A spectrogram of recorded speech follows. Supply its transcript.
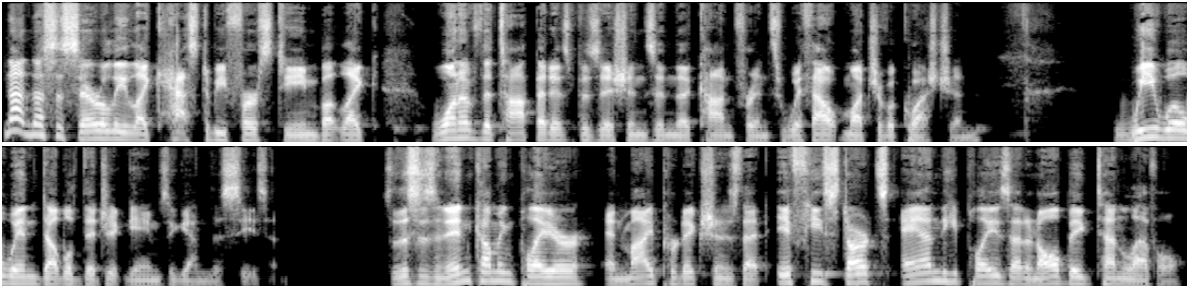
not necessarily like has to be first team, but like one of the top at his positions in the conference without much of a question. We will win double digit games again this season. So this is an incoming player, and my prediction is that if he starts and he plays at an all Big Ten level,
